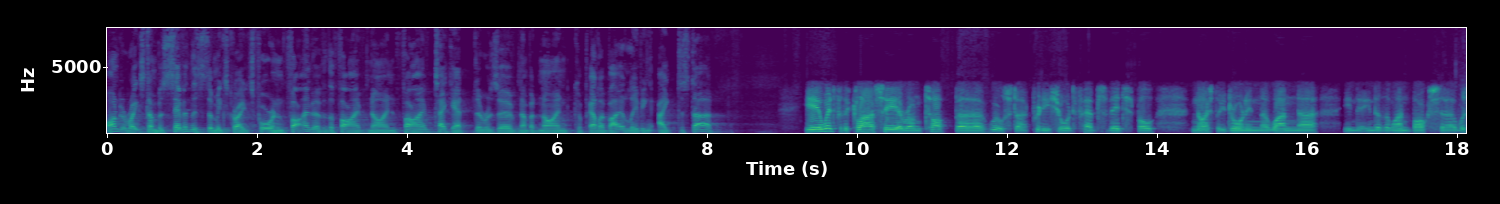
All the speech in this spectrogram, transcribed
On to race number seven. This is the mixed grades four and five over the five nine five. Take out the reserve number nine Capella Bale, leaving eight to start. Yeah, went for the class here on top. Uh, we'll start pretty short. Fab's vegetable, nicely drawn in the one uh, in the, into the one box. Uh, was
